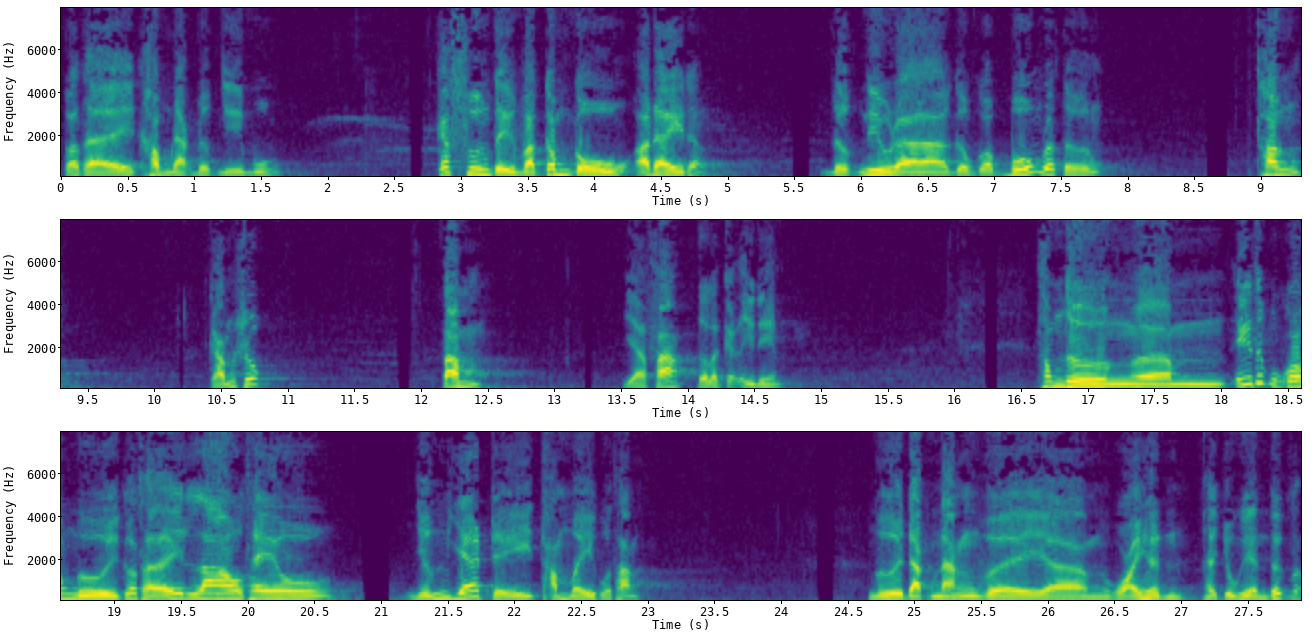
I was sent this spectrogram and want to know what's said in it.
có thể không đạt được như ý muốn. Các phương tiện và công cụ ở đây đó được nêu ra gồm có bốn đối tượng thân, cảm xúc, tâm và pháp, tức là các ý niệm. Thông thường ý thức của con người có thể lao theo những giá trị thẩm mỹ của thân người đặt nặng về à, ngoại hình hay chủ nghĩa hình thức đó,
